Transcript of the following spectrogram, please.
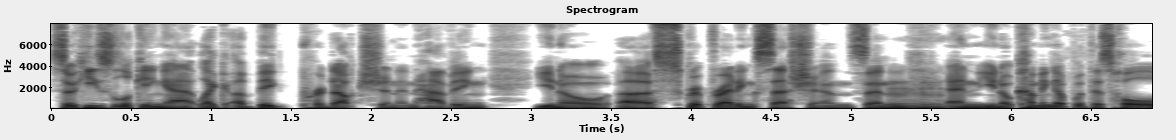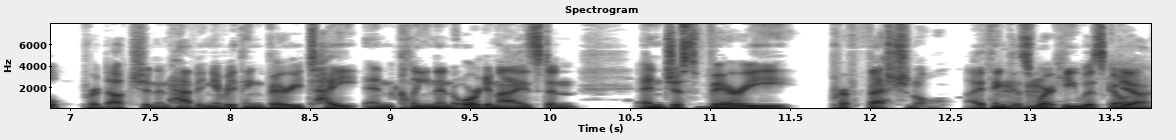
so he's looking at like a big production and having you know uh, script writing sessions and Mhm. and you know coming up with this whole production and having everything very tight and clean and organized and and just very professional. I think is Mhm. where he was going Yeah.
